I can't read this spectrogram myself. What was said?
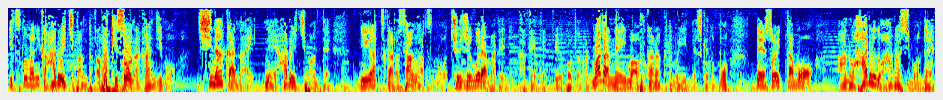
いつの間にか春一番とか吹きそうな感じもしなかない。ね、春一番って2月から3月の中旬ぐらいまでにかけてということなので、まだね、今は吹かなくてもいいんですけども、ね、そういったもう、あの、春の話もね、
